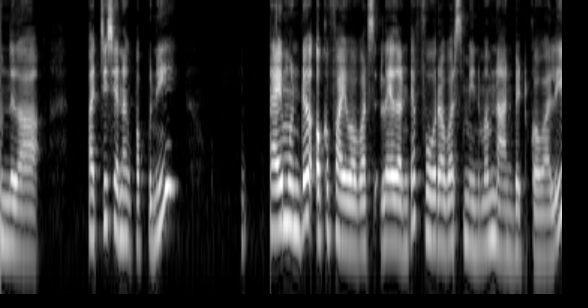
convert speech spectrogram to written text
ముందుగా పచ్చి శనగపప్పుని టైం ఉంటే ఒక ఫైవ్ అవర్స్ లేదంటే ఫోర్ అవర్స్ మినిమం నానబెట్టుకోవాలి.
